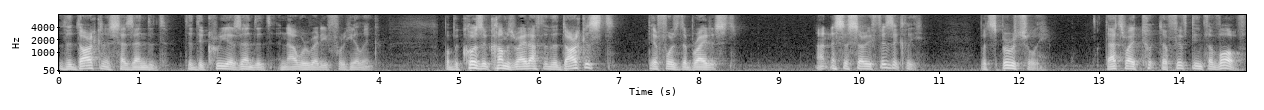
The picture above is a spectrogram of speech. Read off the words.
the darkness has ended, the decree has ended, and now we're ready for healing. But because it comes right after the darkest, therefore it's the brightest. Not necessarily physically, but spiritually. That's why the 15th of Av,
